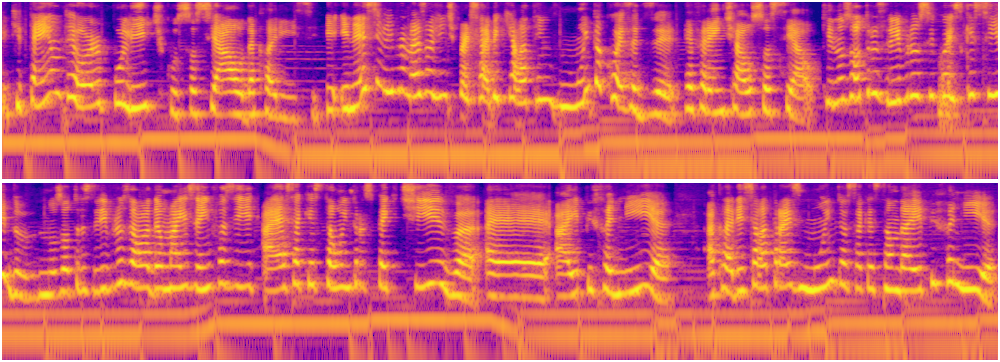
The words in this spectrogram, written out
que tem um teor político, social da Clarice. E, e nesse livro mesmo a gente percebe que ela tem muita coisa a dizer referente ao social, que nos outros livros ficou esquecido. Nos outros livros ela deu mais ênfase a essa questão introspectiva, é, a epifania. A Clarice ela traz muito essa questão da epifania.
